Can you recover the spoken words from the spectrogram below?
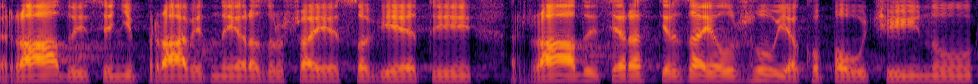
Радуйся, неправедные, разрушая советы, радуйся, растерзая лжу, яко паучину,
